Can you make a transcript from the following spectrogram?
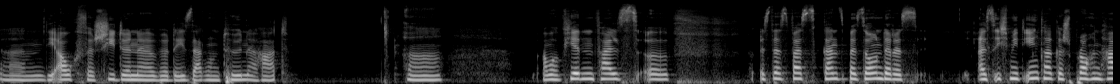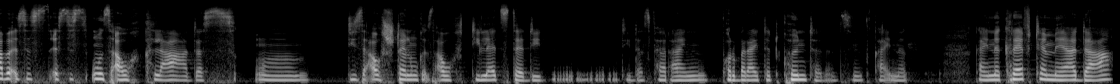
ähm, die auch verschiedene, würde ich sagen, Töne hat. Äh, aber auf jeden Fall äh, ist das was ganz Besonderes. Als ich mit Inka gesprochen habe, es ist, es ist uns auch klar, dass äh, diese Ausstellung ist auch die letzte, die, die das Verein vorbereitet könnte. Es sind keine, keine Kräfte mehr da.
